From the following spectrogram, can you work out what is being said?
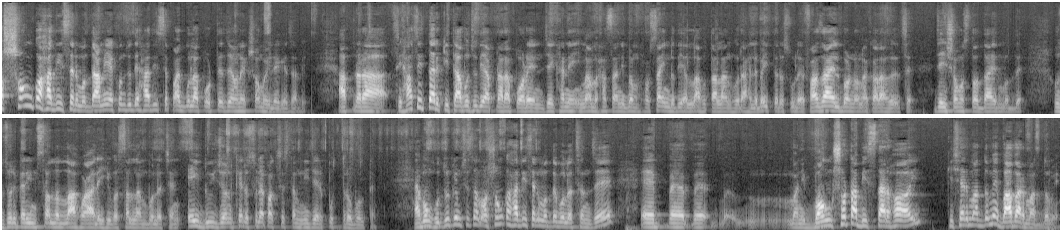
অসংখ্য হাদিসের মধ্যে, আমি এখন যদি হাদিসে পাকগুলা পড়তে যাই, অনেক সময় লেগে যাবে। আপনারা সিহাসিতার কিতাবও যদি আপনারা পড়েন, যেখানে ইমাম হাসান, ইমাম হোসাইন রদি আল্লাহ তালাহুর আহলে বাইত রসুলের ফাজাইল বর্ণনা করা হয়েছে, যেই সমস্ত দায়ের মধ্যে। হুজুর করিম সাল্লাহ আলহি ওসাল্লাম বলেছেন, এই দুইজনকে রসুল পাক ইসলাম নিজের পুত্র বলতেন। এবং হুজুর করিম ইসলাম অসংখ্য হাদিসের মধ্যে বলেছেন যে মানে বংশটা বিস্তার হয় কিসের মাধ্যমে? বাবার মাধ্যমে।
